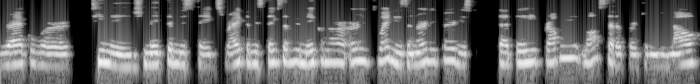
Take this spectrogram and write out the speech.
regular teenage make the mistakes, right? The mistakes that we make in our early 20s and early 30s that they probably lost that opportunity. Now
